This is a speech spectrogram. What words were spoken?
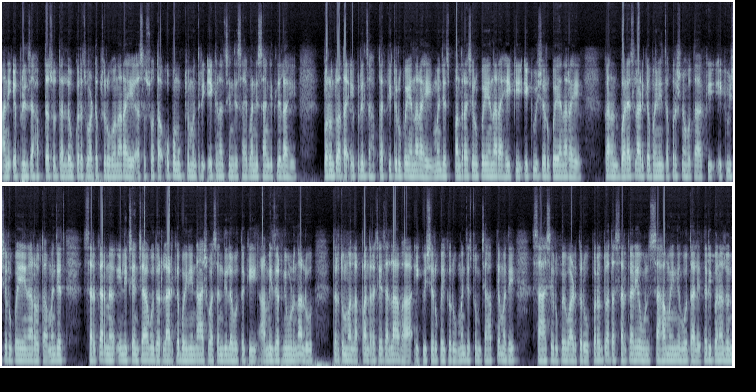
आणि एप्रिलचा हप्तासुद्धा लवकरच वाटप सुरू होणार आहे असं स्वतः उपमुख्यमंत्री एकनाथ शिंदे साहेबांनी सांगितलेलं आहे. परंतु आता एप्रिलचा हप्ता किती रुपये येणार आहे? म्हणजेच पंधराशे रुपये येणार आहे की एकवीसशे रुपये येणार आहे? कारण बऱ्याच लाडक्या बहिणींचा प्रश्न होता की एकवीसशे रुपये येणार होता. म्हणजेच सरकारनं इलेक्शनच्या अगोदर लाडक्या बहिणींना आश्वासन दिलं होतं की आम्ही जर निवडून आलो तर तुम्हाला पंधराशेचा लाभ हा एकवीसशे रुपये करू. म्हणजेच तुमच्या हप्त्यामध्ये सहाशे रुपये वाढ करू. परंतु आता सरकार येऊन सहा महिने होत आले तरी पण अजून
